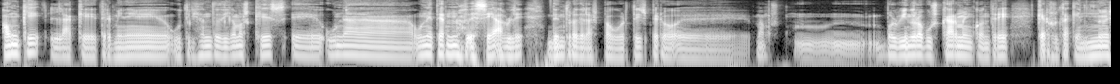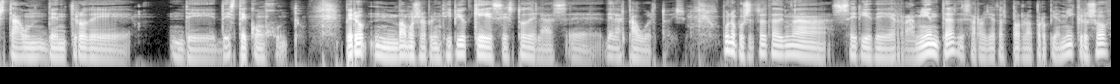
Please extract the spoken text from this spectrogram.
aunque la que terminé utilizando digamos que es eh, una, un eterno deseable dentro de las PowerToys, pero eh, vamos, mm, volviéndolo a buscar me encontré que resulta que no está aún dentro de, este conjunto. Pero mm, vamos al principio, ¿qué es esto de las, eh, de las Power Toys? Bueno, pues se trata de una serie de herramientas desarrolladas por la propia Microsoft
